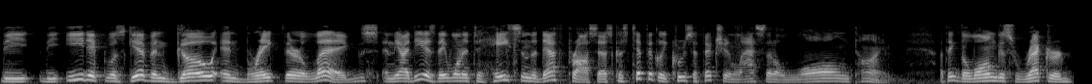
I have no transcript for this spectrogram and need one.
the, the edict was given go and break their legs. And the idea is they wanted to hasten the death process because typically crucifixion lasted a long time. I think the longest record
